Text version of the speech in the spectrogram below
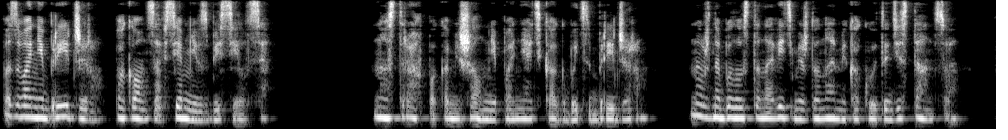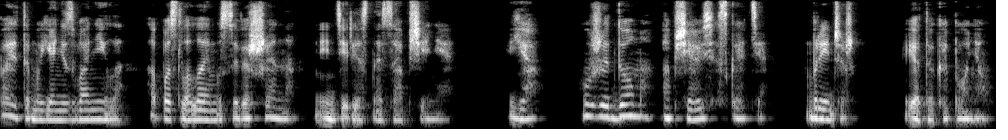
позвони Бриджеру, пока он совсем не взбесился. Но страх пока мешал мне понять, как быть с Бриджером. Нужно было установить между нами какую-то дистанцию, поэтому я не звонила, а послала ему совершенно неинтересное сообщение. Я уже дома общаюсь с Кэти. Бриджер, я так и понял.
